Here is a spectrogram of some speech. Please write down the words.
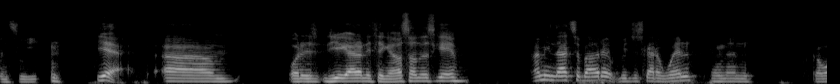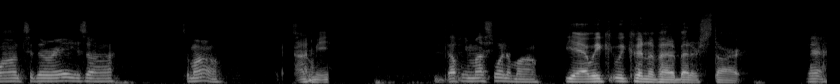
and sweet. yeah. Um, what is? Do you got anything else on this game? I mean, that's about it. We just got to win and then go on to the Rays uh, tomorrow. I mean, Definitely must win tomorrow. yeah, we we couldn't have had a better start. Yeah.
